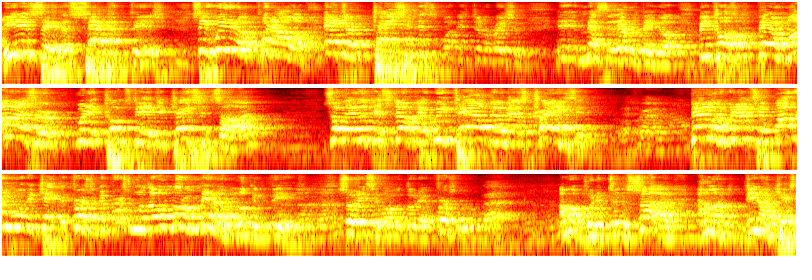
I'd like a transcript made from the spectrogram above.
He didn't say the second fish. See, we don't put our education, this is what this generation, it messes everything up because they're wiser when it comes to education side. So they look at stuff that we tell them as crazy. That's right. Then when when I said, why would you want to catch the first one? The first one was a little minnow looking fish. Uh-huh. So they said, well, I'm going to throw that first one. Right. I'm going to put it to the side. I'm gonna, then I catch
